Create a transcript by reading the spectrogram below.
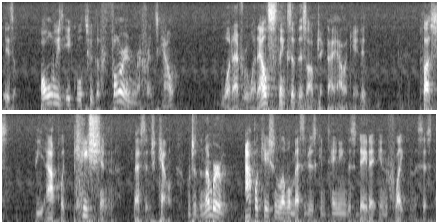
is always equal to the foreign reference count, what everyone else thinks of this object I allocated, plus the application message count, which is the number of application level messages containing this data in flight in the system.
